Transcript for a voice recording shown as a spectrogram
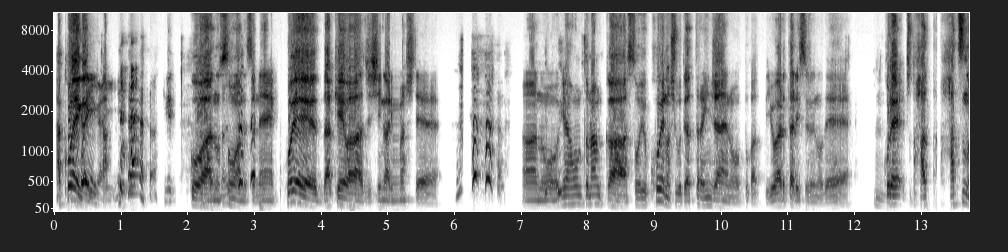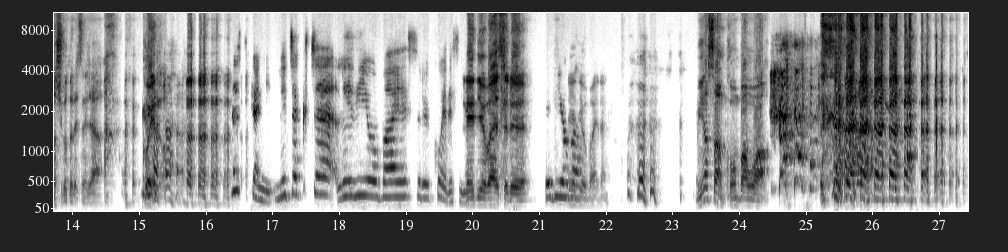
あ、声がいい。あ結構、あの、そうなんですよね。声だけは自信がありまして、あの、いや、本当なんか、そういう声の仕事やったらいいんじゃないのとかって言われたりするので、これ、ちょっとは初の仕事ですね、じゃあ。声の。確かに、めちゃくちゃレディオ映えする声ですね。レディオ映えする。レディオ映ィオバイだ。皆さん、こんばんは。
